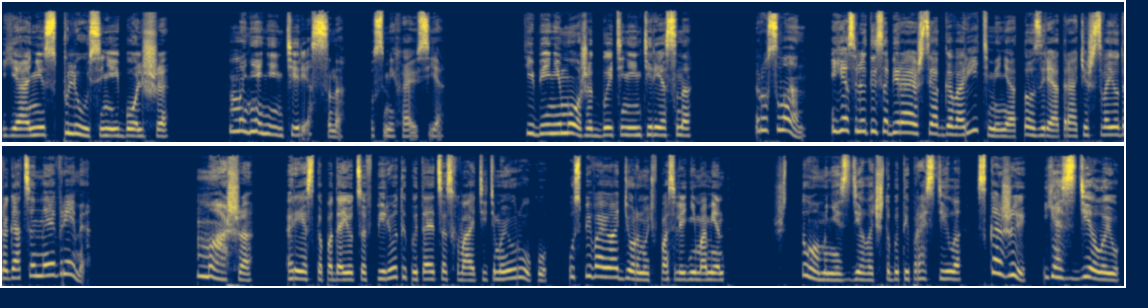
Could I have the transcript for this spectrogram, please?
«Я не сплю с ней больше». «Мне неинтересно», — усмехаюсь я. «Тебе не может быть неинтересно». «Руслан, если ты собираешься отговорить меня, то зря тратишь свое драгоценное время». «Маша!» — резко подается вперед и пытается схватить мою руку. Успеваю отдернуть в последний момент. «Что мне сделать, чтобы ты простила? Скажи, я сделаю!»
